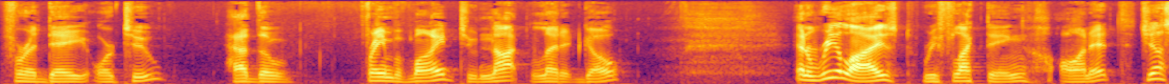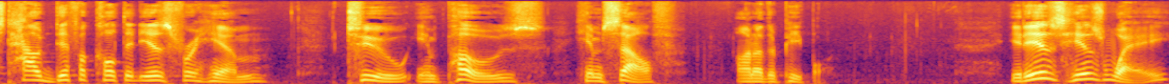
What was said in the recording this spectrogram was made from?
for a day or two, had the frame of mind to not let it go, and realized, reflecting on it, just how difficult it is for him to impose himself on other people. It is his way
